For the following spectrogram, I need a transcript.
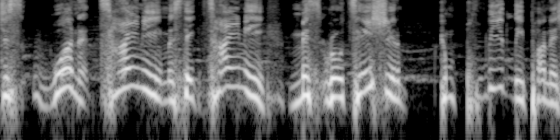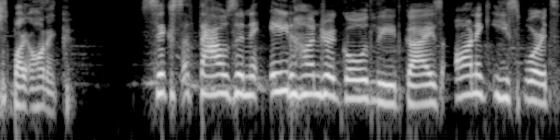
just one tiny mistake, tiny miss rotation, completely punished by Onic. 6,800 gold lead, guys. Onic Esports.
